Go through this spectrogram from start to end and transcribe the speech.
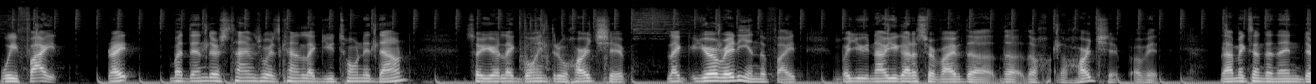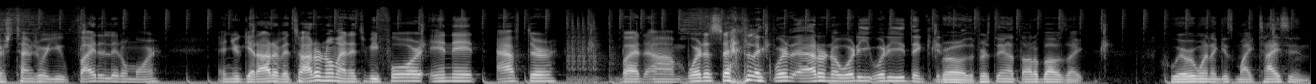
we fight, right? But then there's times where it's kind of like you tone it down, so you're like going through hardship, like you're already in the fight, but you now you gotta survive the the the, the hardship of it. That makes sense. And then there's times where you fight a little more, and you get out of it. So I don't know, man. It's before, in it, after. But um, where does that like where I don't know. What do you what do you think, Bro, the first thing I thought about was like, whoever went against Mike Tyson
